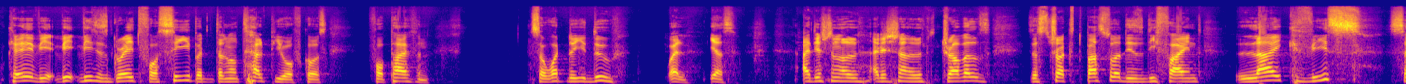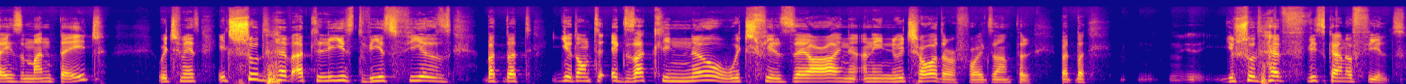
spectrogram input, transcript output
Okay, we, we, this is great for C, but does not help you, of course, for Python. So what do you do? Well, yes, additional additional travels. The struct password is defined like this, says the man page which means it should have at least these fields, but, but you don't exactly know which fields they are in, and in which order, for example. But, but you should have this kind of fields.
